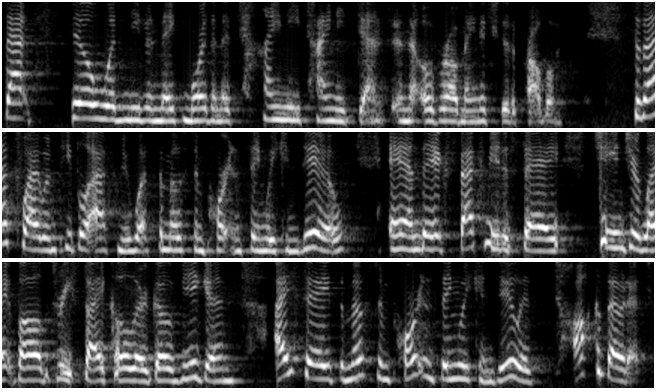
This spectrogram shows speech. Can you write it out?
that still wouldn't even make more than a tiny, tiny dent in the overall magnitude of the problem. So that's why when people ask me what's the most important thing we can do, and they expect me to say, change your light bulbs, recycle, or go vegan, I say the most important thing we can do is talk about it.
